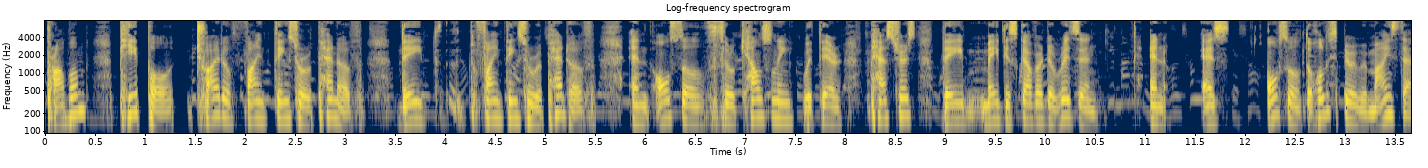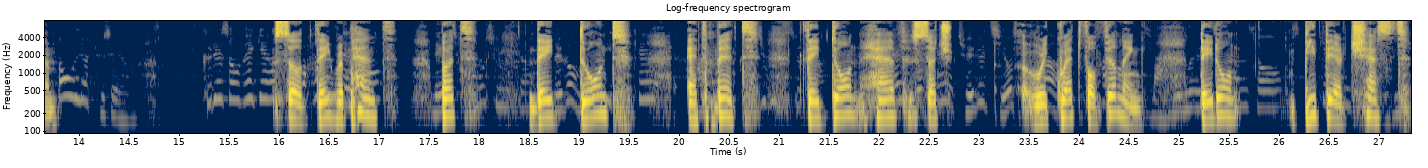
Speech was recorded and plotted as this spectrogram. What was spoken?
problem, people try to find things to repent of. They find things to repent of, and also through counseling with their pastors, they may discover the reason. And as also the Holy Spirit reminds them, so they repent, but they don't admit they don't have such regret fulfilling. They don't beat their chest.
